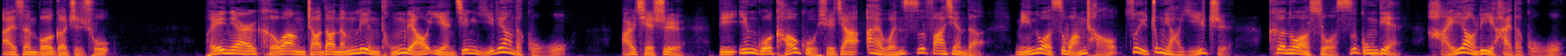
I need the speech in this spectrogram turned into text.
艾森伯格指出。培尼尔渴望找到能令同僚眼睛一亮的古物，而且是比英国考古学家艾文斯发现的米诺斯王朝最重要遗址克诺索斯宫殿还要厉害的古物。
